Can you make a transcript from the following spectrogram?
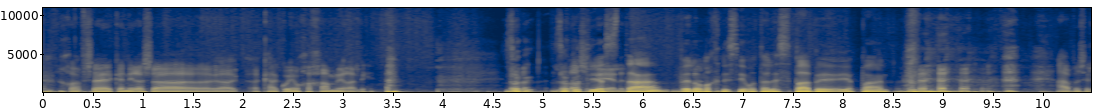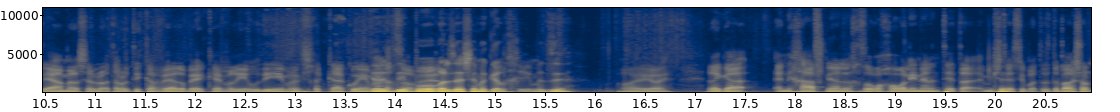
אני חושב שכנראה שהקעקועים חכם נראה לי. לא לא זוגתי להשמיע ילד. עשתה, ולא מכניסים אותה לספא ביפן. אבא שלי היה אומר שאתה לא תיקבר בקבר יהודי אם יש לך קעקועים. לא יש דיבור על זה שמגלחים את זה. אוי אוי. רגע, אני חייב שנייה לחזור אחורה לעניין תטא, משתי כן. סיבות. אז דבר ראשון,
